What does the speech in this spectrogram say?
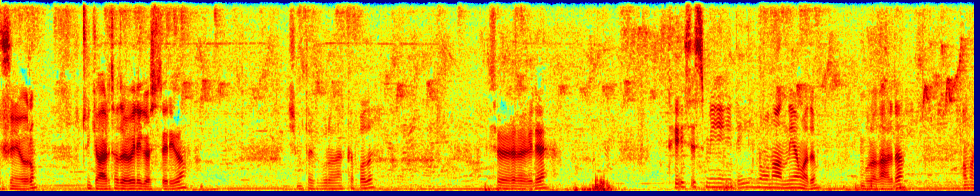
düşünüyorum. Çünkü haritada öyle gösteriyor. Şimdi tabi buralar kapalı. Şöyle. Tesis mi değil mi onu anlayamadım. Buralarda. Ama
